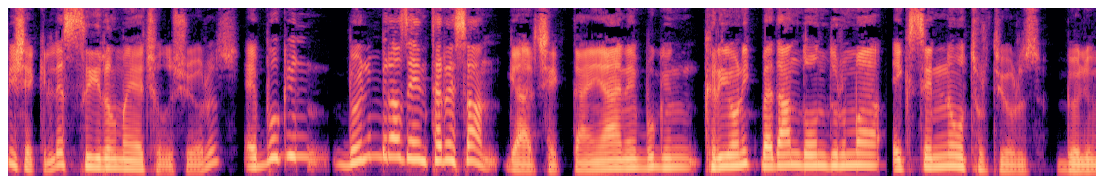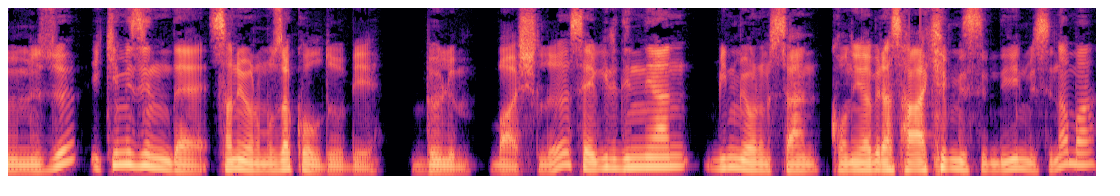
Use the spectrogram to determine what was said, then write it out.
bir şekilde sıyrılmaya çalışıyoruz. E bugün bölüm biraz enteresan gerçekten. Yani bugün kriyonik beden dondurma eksenine oturtuyoruz bölümümüzü. İkimizin de sanıyorum uzak olduğu bir bölüm başlığı. Sevgili dinleyen bilmiyorum sen konuya biraz hakim misin değil misin ama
